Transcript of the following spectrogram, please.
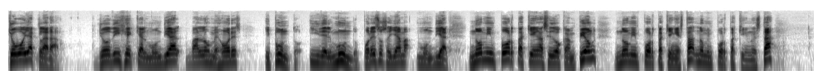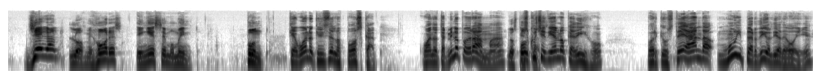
yo voy a aclarar. Yo dije que al Mundial van los mejores y punto. Y del mundo. Por eso se llama Mundial. No me importa quién ha sido campeón, no me importa quién está, no me importa quién no está. Llegan los mejores en ese momento. Punto. Qué bueno que hiciste los podcast. Cuando termine el programa, Los escuche bien lo que dijo, porque usted anda muy perdido el día de hoy. ¿eh?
